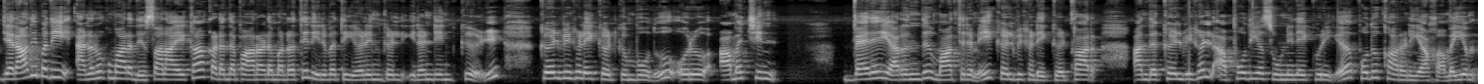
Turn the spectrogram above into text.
ஜனாதிபதி அனுரகுமார திசாநாயக்கா கடந்த பாராளுமன்றத்தில் இருபத்தி ஏழின் கீழ் இரண்டின் கீழ் கேள்விகளை கேட்கும்போது ஒரு அமைச்சின் வரை அறிந்து மாத்திரமே கேள்விகளை கேட்பார். அந்த கேள்விகள் அப்போதைய சூழ்நிலைக்குரிய பொது காரணியாக அமையும்.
